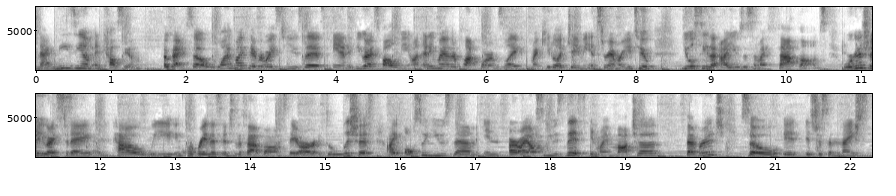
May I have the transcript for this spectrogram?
magnesium, and calcium. Okay, so one of my favorite ways to use this, and if you guys follow me on any of my other platforms like my Keto Like Jamie Instagram or YouTube, you will see that I use this in my fat bombs. We're gonna show you guys today how we incorporate this into the fat bombs. They are delicious. I also use them in, or I also use this in my matcha beverage. So it, it's just a nice,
